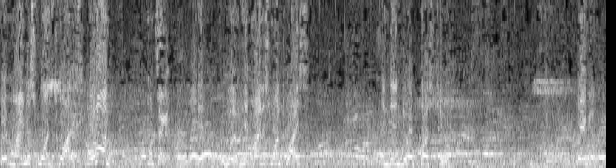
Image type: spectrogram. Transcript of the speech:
Hit minus one twice. Hold on. One second. Oh, Hit, was blue. blue. Hit minus one twice, and then do a plus two. There you go.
